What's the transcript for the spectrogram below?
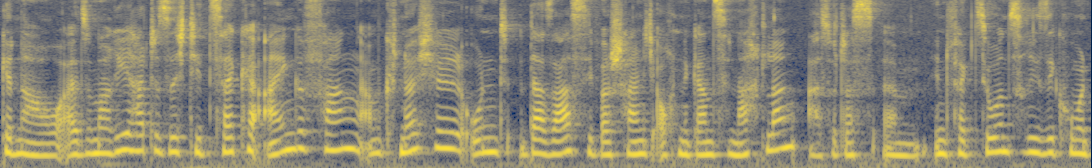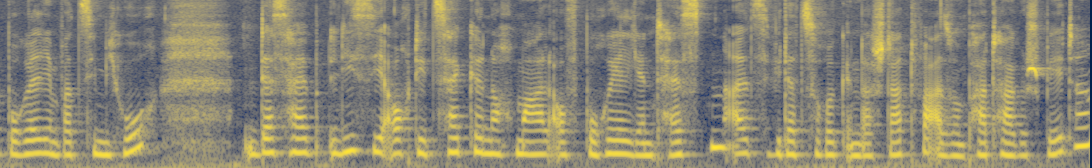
Genau, also Marie hatte sich die Zecke eingefangen am Knöchel und da saß sie wahrscheinlich auch eine ganze Nacht lang. Also das ähm, Infektionsrisiko mit Borrelien war ziemlich hoch. Deshalb ließ sie auch die Zecke nochmal auf Borrelien testen, als sie wieder zurück in der Stadt war, also ein paar Tage später.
